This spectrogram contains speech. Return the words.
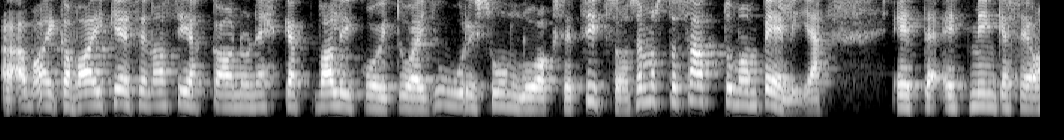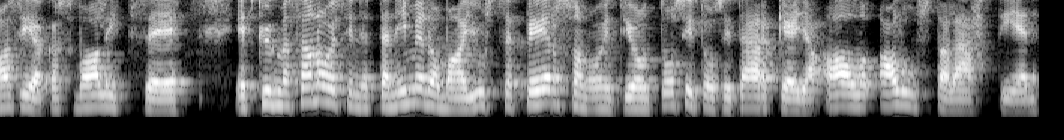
aika vaikea sen asiakkaan on ehkä valikoitua juuri sun luokse. Sitten se on semmoista sattuman peliä että, että minkä se asiakas valitsee. Että kyllä mä sanoisin, että nimenomaan just se personointi on tosi tosi tärkeä ja al, alusta lähtien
